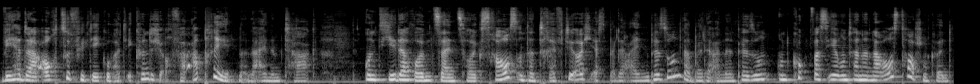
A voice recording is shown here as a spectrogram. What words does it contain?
wer da auch zu viel Deko hat. Ihr könnt euch auch verabreden an einem Tag. Und jeder räumt sein Zeugs raus und dann trefft ihr euch erst bei der einen Person, dann bei der anderen Person und guckt, was ihr untereinander austauschen könnt.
